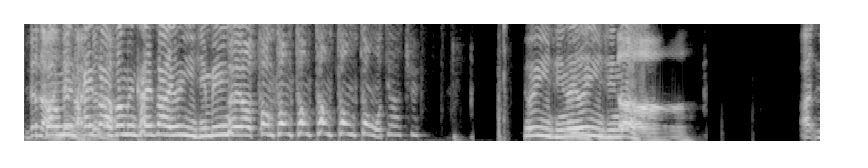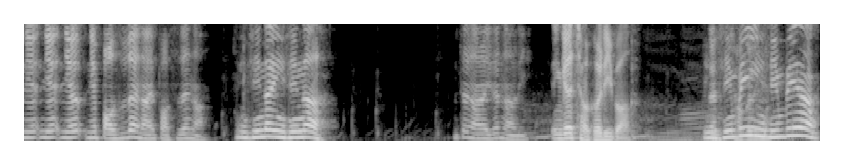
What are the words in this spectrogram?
你在哪？上面开炸，上面开炸，有隐形兵哎，呦，痛痛痛痛痛痛！我掉下去。有隐形的，有隐形的，的。啊，你你你你宝石在哪？你宝石在哪？隐形的，隐形的，你在哪里？在哪里？应该巧克力吧？隐形兵，隐形兵啊！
